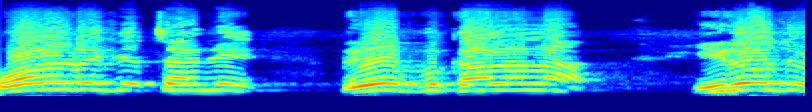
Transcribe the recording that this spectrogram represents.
పోరాటం చేస్తారని రేపు కాలాన ఈరోజు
